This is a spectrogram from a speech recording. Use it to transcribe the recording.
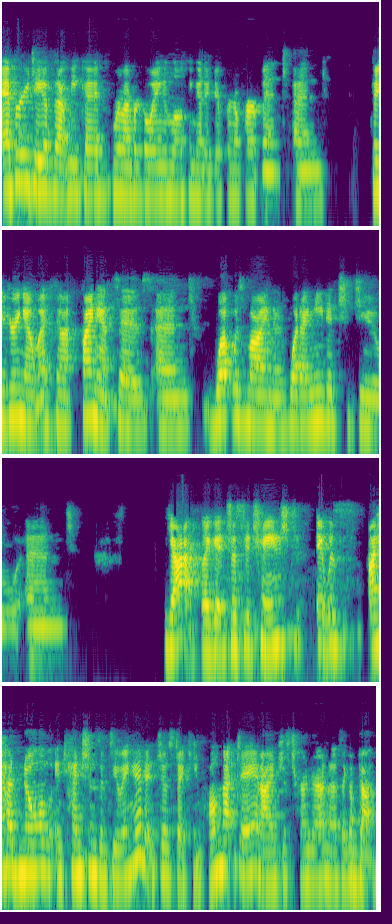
every day of that week, I remember going and looking at a different apartment and figuring out my finances and what was mine and what I needed to do and yeah like it just it changed it was I had no intentions of doing it it just I came home that day and I just turned around and I was like I'm done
